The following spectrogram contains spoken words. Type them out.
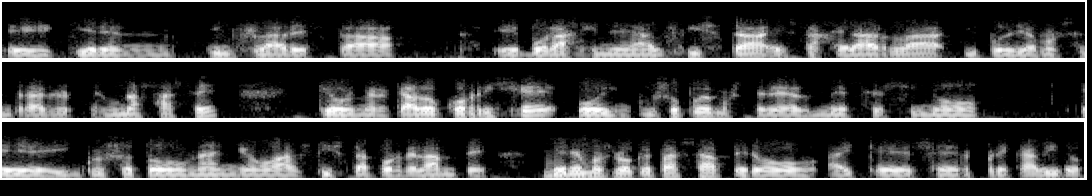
eh, quieren inflar esta eh, vorágine alcista, exagerarla y podríamos entrar en una fase que o el mercado corrige o incluso podemos tener meses, si no eh, incluso todo un año alcista por delante. Veremos lo que pasa, pero hay que ser precavido.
